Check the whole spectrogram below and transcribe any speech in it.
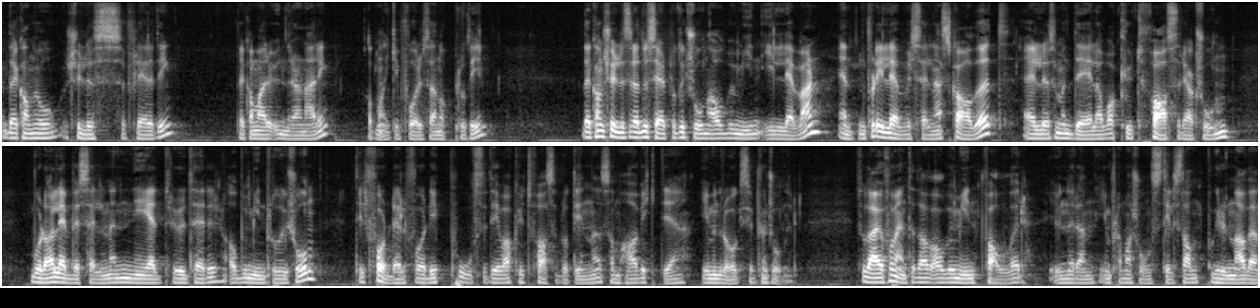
det kan jo skyldes flere ting. Det kan være underernæring, at man ikke får i seg nok protein. Det kan skyldes redusert produksjon av albumin i leveren, enten fordi levercellene er skadet, eller som en del av akutt fasereaksjonen, hvor da levercellene nedprioriterer albuminproduksjon til fordel for de positive akuttfaseproteinene som har viktige immunologiske funksjoner. Så det er jo forventet at albumin faller under en inflammasjonstilstand pga.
